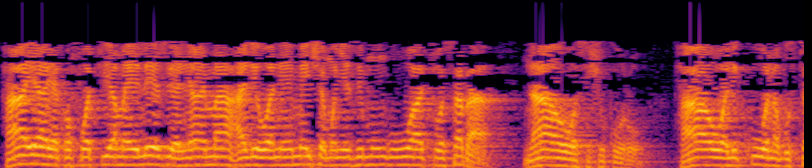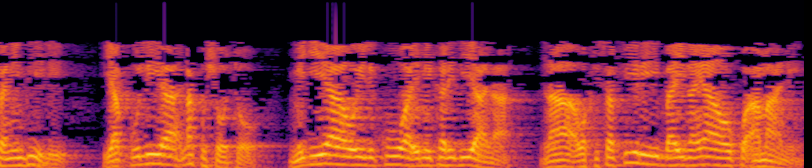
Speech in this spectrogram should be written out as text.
Haya yakafuatia maelezo ya neema aliyowaneemesha mwenyezi mungu watu wa saba nao wasishukuru. Hao walikuwa na bustani mbili ya kulia na kushoto. Miji yao ilikuwa imekaribiana na wakisafiri baina yao kwa amani.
